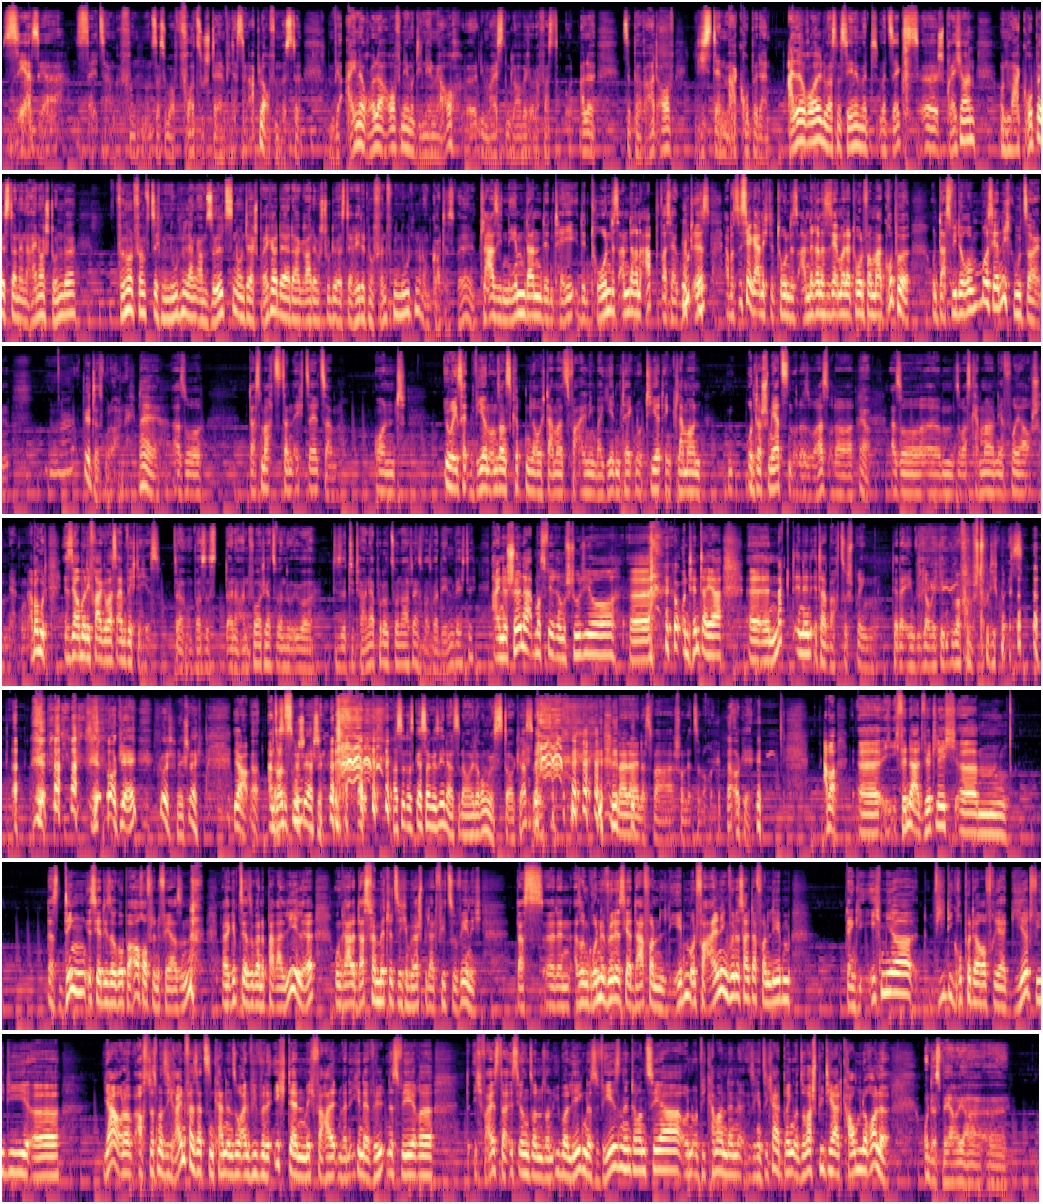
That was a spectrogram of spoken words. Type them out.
sehr, sehr seltsam gefunden, uns das überhaupt vorzustellen, wie das dann ablaufen müsste. Wenn wir eine Rolle aufnehmen, und die nehmen ja auch äh, die meisten, glaube ich, oder fast alle separat auf, liest denn Mark Gruppe dann alle Rollen? Du hast eine Szene mit, mit sechs äh, Sprechern und Mark Gruppe ist dann in einer Stunde 55 Minuten lang am Sülzen und der Sprecher, der da gerade im Studio ist, der redet nur fünf Minuten, um Gottes Willen. Klar, sie nehmen dann den, den Ton des anderen ab, was ja gut ist, aber es ist ja gar nicht der Ton des anderen, das ist ja immer der Ton von Marc Gruppe. Und das wiederum muss ja nicht gut sein. Wird das wohl auch nicht. Nee, also das macht es dann echt seltsam. Und übrigens hätten wir in unseren Skripten, glaube ich, damals vor allen Dingen bei jedem Take notiert, in Klammern unter Schmerzen oder sowas. Oder Ja. Also ähm, sowas kann man ja vorher auch schon merken. Aber gut, ist ja auch immer die Frage, was einem wichtig ist. Ja, und was ist deine Antwort jetzt, wenn du über diese Titania-Produktion nachdenkst? Was war denen wichtig? Eine schöne Atmosphäre im Studio äh, und hinterher äh, nackt in den Itterbach zu springen, der da irgendwie, glaube ich, gegenüber vom Studio ist. Okay, gut, nicht schlecht. Ja, Ja, ansonsten. Das ist Recherche. hast du das gestern gesehen, als du da mal wieder rumgestalkt hast? nein, nein, das war schon letzte Woche. Ah, okay. Aber äh, ich, ich finde halt wirklich, ähm, das Ding ist ja dieser Gruppe auch auf den Fersen. Da gibt es ja sogar eine Parallele und gerade das vermittelt sich im Hörspiel halt viel zu wenig. Das, äh, denn, also im Grunde würde es ja davon leben und vor allen Dingen würde es halt davon leben, denke ich mir, wie die Gruppe darauf reagiert, wie die, äh, ja, oder auch, dass man sich reinversetzen kann in so ein, wie würde ich denn mich verhalten, wenn ich in der Wildnis wäre. Ich weiß, da ist irgend so ein, so ein überlegenes Wesen hinter uns her und, und wie kann man denn sich in Sicherheit bringen und sowas spielt hier halt kaum eine Rolle. Und es wäre ja äh,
